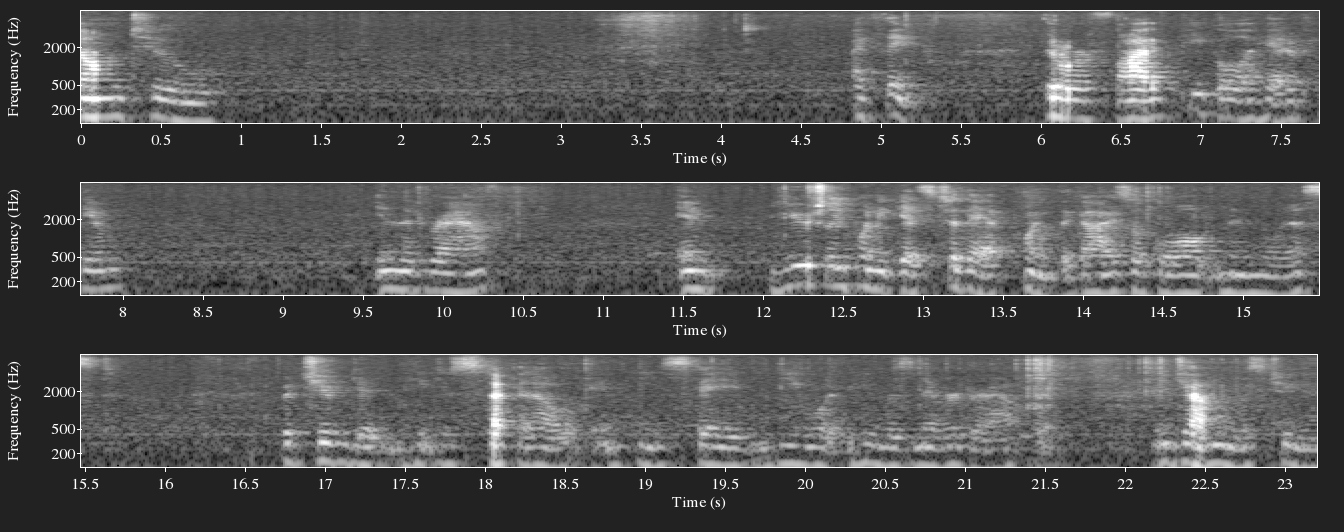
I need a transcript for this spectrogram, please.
down to, I think there were five people ahead of him in the draft. And usually when it gets to that point, the guys will go out and enlist. But Jim didn't. He just stuck it out and he stayed and he wa- he was never drafted. And Johnny was too young.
